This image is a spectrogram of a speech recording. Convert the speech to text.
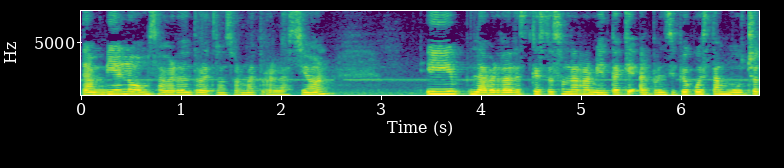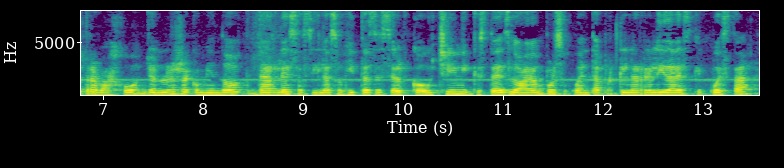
También lo vamos a ver dentro de Transforma tu relación. Y la verdad es que esta es una herramienta que al principio cuesta mucho trabajo. Yo no les recomiendo darles así las hojitas de self-coaching y que ustedes lo hagan por su cuenta porque la realidad es que cuesta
